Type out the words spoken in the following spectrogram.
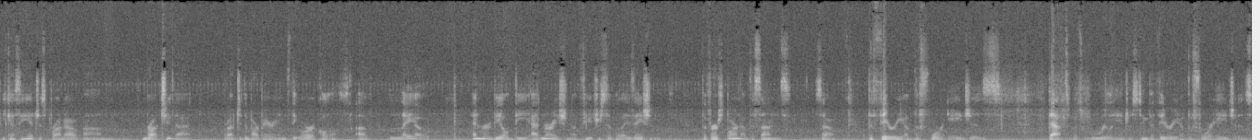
because he had just brought out, um, brought to that, brought to the barbarians the oracles of Leo, and revealed the admiration of future civilizations, the firstborn of the suns. So, the theory of the four ages. That's what's really interesting, the theory of the four ages,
